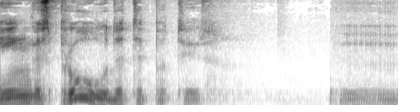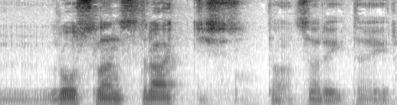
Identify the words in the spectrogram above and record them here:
Inga Sprūda tepat ir. Ruslans Straķis. Tāds arī te ir.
